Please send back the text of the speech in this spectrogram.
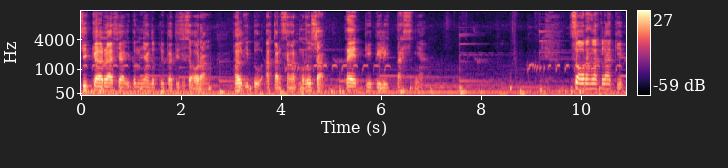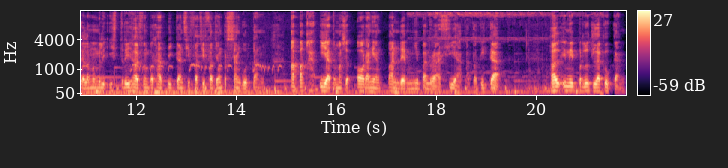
Jika rahasia itu menyangkut pribadi seseorang, hal itu akan sangat merusak kredibilitasnya. Seorang laki-laki dalam memilih istri harus memperhatikan sifat-sifat yang bersangkutan. Apakah ia termasuk orang yang pandai menyimpan rahasia atau tidak? Hal ini perlu dilakukan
